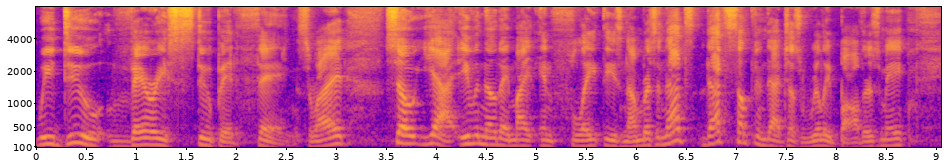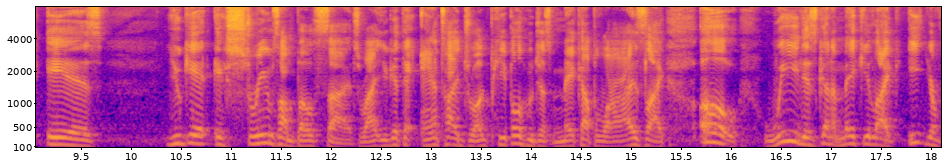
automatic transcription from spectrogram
we do very stupid things, right? So yeah, even though they might inflate these numbers, and that's, that's something that just really bothers me, is you get extremes on both sides, right? You get the anti-drug people who just make up lies like, oh, weed is gonna make you like eat your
